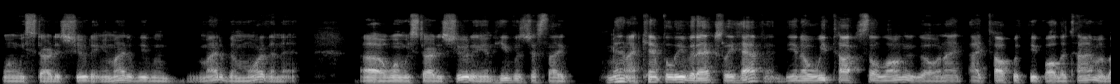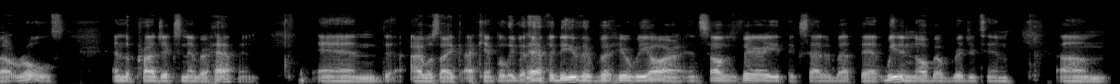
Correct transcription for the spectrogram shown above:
when we started shooting. It might have even might have been more than that uh, when we started shooting. And he was just like, "Man, I can't believe it actually happened." You know, we talked so long ago, and I I talk with people all the time about roles, and the projects never happen. And I was like, I can't believe it happened either, but here we are. And so I was very excited about that. We didn't know about Bridgerton. Um,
